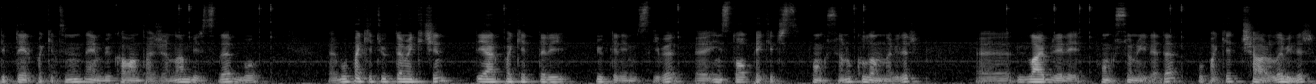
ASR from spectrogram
Diplayr paketinin en büyük avantajlarından birisi de bu. E, Bu paketi yüklemek için diğer paketleri yüklediğimiz gibi e, install packages fonksiyonu kullanılabilir. E, Library fonksiyonu ile de bu paket çağrılabilir.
